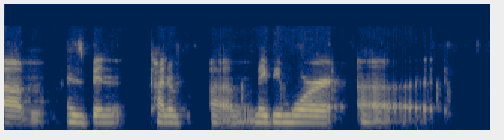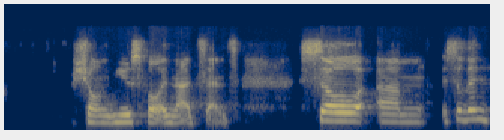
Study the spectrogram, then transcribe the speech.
um, has been kind of um, maybe more uh, shown useful in that sense. So, um, so then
